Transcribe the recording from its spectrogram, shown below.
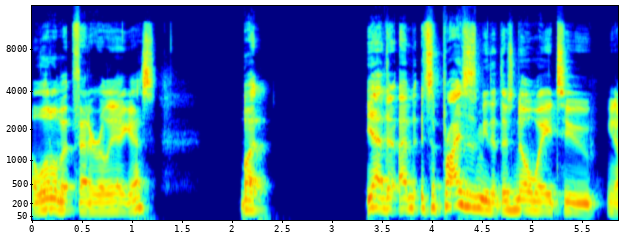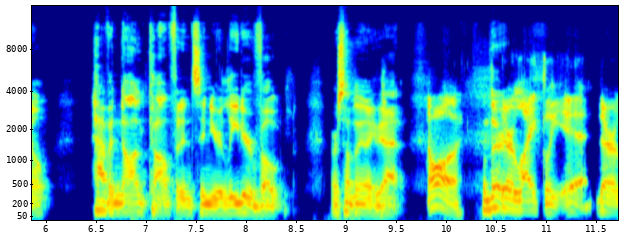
a little bit federally, I guess. But yeah, there, it surprises me that there's no way to, you know, have a non-confidence in your leader vote or something like that. Oh, there- there likely is. There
